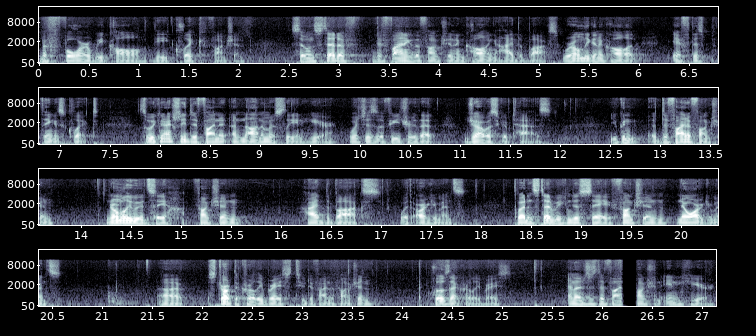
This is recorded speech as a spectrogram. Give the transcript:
before we call the click function. So instead of defining the function and calling it hide the box, we're only going to call it if this thing is clicked. So we can actually define it anonymously in here, which is a feature that JavaScript has. You can uh, define a function. Normally we would say function hide the box with arguments. But instead we can just say function no arguments, uh, start the curly brace to define the function, close that curly brace, and then just define the function in here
